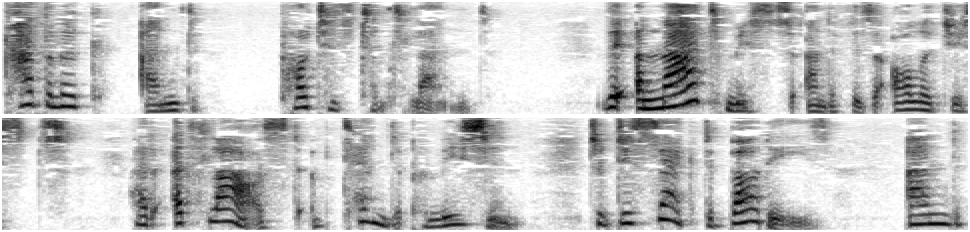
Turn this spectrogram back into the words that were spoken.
Catholic and Protestant land, the anatomists and physiologists had at last obtained permission to dissect bodies and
